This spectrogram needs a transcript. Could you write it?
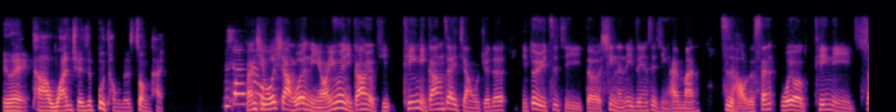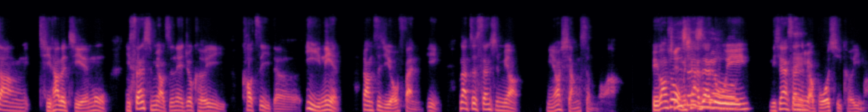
因为它完全是不同的状态。凡琪，我想问你哦，因为你刚刚有提听你刚刚在讲，我觉得你对于自己的性能力这件事情还蛮自豪的。三，我有听你上其他的节目，你三十秒之内就可以靠自己的意念。让自己有反应，那这三十秒你要想什么啊？比方说我们现在在录音，你现在三十秒勃起可以吗？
